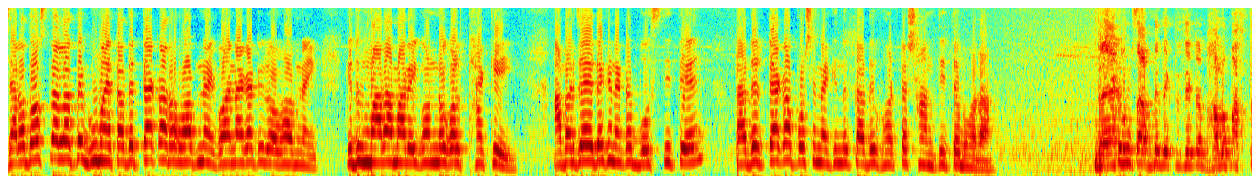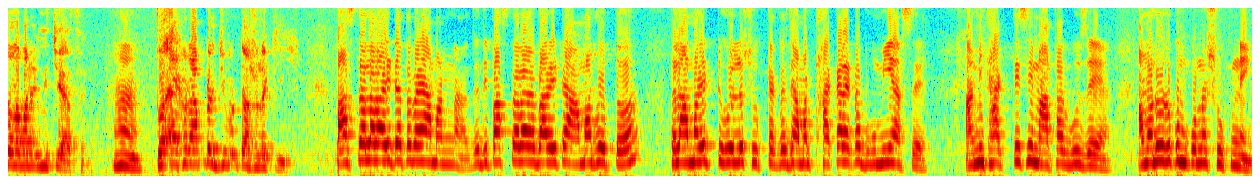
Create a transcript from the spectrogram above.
যারা দশতলাতে ঘুমায় তাদের টাকার অভাব নাই গয়নাগাটির অভাব নাই কিন্তু মারামারি গন্ডগোল থাকেই। আবার যাই দেখেন একটা বস্তিতে তাদের টাকা পোষে না কিন্তু তাদের ঘরটা শান্তিতে ভরা। এখন তো আপনি দেখতেছেন একটা ভালো পাঁচতলা বাড়ির নিচে আছেন। হ্যাঁ। তো এখন আপনার জীবনটা আসলে কি? পাঁচতলা বাড়িটা তো ভাই আমার না। যদি পাঁচতলার বাড়িটা আমার হতো তাহলে আমার একটু হলেও সুখ থাকতো যে আমার থাকার একটা ভূমি আছে। আমি থাকতেছি মাথা গুজে। আমার ওরকম কোনো সুখ নেই।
